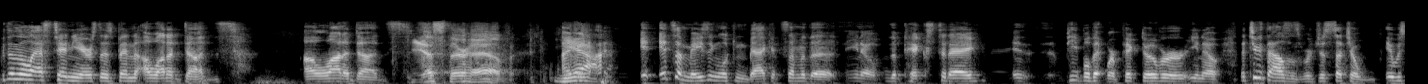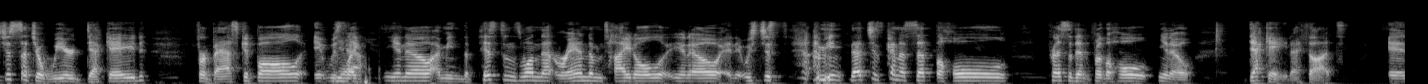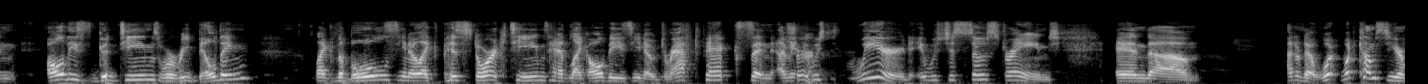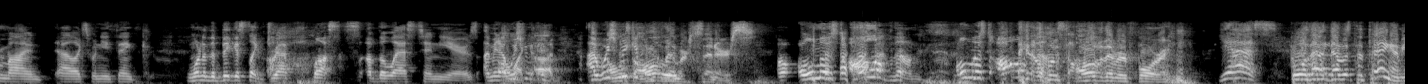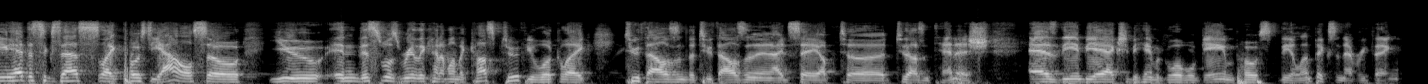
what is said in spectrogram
within the last 10 years, there's been a lot of duds. A lot of duds. Yes, there have. Yeah. I mean, I, it, it's amazing looking back at some of the you know the picks today. It, people that were picked over, you know, the 2000s were just such a it was just such a weird decade for basketball. It was Yeah. like, you know, I mean, the Pistons won that random title, you know, and it was just I mean, that just kind of set the whole precedent for the whole, you know, decade, I thought. And all these good teams were rebuilding like the Bulls, you know, like historic teams had like all these, you know, draft picks, and I mean, Sure. it was just weird. It was just so strange, and um, I don't know what what comes to your mind, Alex, when you think one of the biggest like draft busts of the last ten years. I mean, I oh wish my we God! could. I wish almost we could all of them are sinners, almost all of them. Almost all of them. almost all of them are foreign. Yes. Well, that that was the thing. I mean, you had the success like post Yao, so you and this was really kind of on the cusp too. If you look like 2000 to 2000, and I'd say up to 2010ish, as the NBA actually became a global game post the Olympics and everything.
